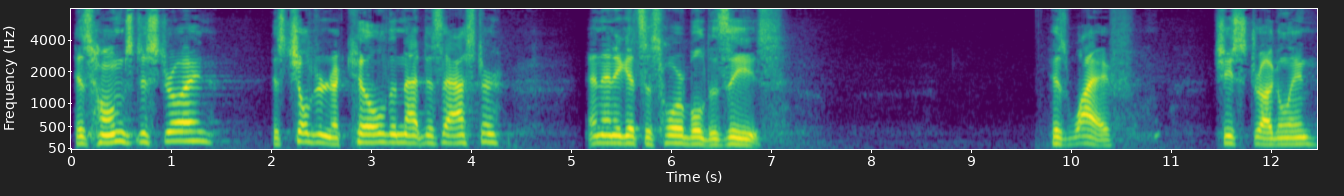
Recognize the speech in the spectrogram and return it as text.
his home's destroyed, his children are killed in that disaster, and then he gets this horrible disease. His wife, she's struggling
